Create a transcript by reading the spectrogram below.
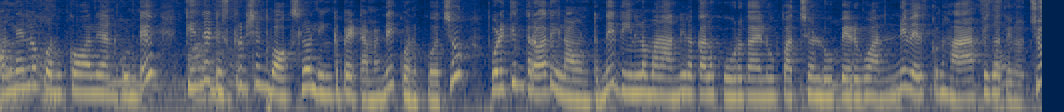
ఆన్లైన్లో కొనుక్కోవాలి అనుకుంటే కింద డిస్క్రిప్షన్ బాక్స్లో లింక్ పెట్టామండి కొనుక్కోవచ్చు. ఉడికిన తర్వాత ఇలా ఉంటుంది. దీనిలో మనం అన్ని రకాల కూరగాయలు పచ్చళ్ళు పెరుగు అన్నీ వేసుకుని హ్యాపీగా తినొచ్చు.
